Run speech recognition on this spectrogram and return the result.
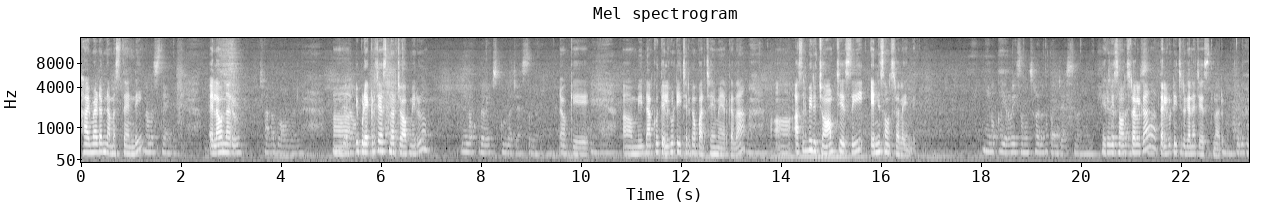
హాయ్ మేడం నమస్తే అండి. నమస్తే అండి. ఎలా ఉన్నారు? చాలా బాగున్నాను. ఇప్పుడు ఎక్కడ చేస్తున్నారు జాబ్ మీరు? నేను ఒక ప్రైవేట్ స్కూల్లో చేస్తున్నాను ఓకే. మీరు నాకు తెలుగు టీచర్గా పరిచయం అయ్యారు కదా. అసలు మీరు జాబ్ చేసి ఎన్ని సంవత్సరాలు అయింది? నేను ఒక ఇరవై సంవత్సరాలుగా పనిచేస్తున్నాను ఇరవై సంవత్సరాలుగా తెలుగు టీచర్గానే చేస్తున్నారు. తెలుగు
